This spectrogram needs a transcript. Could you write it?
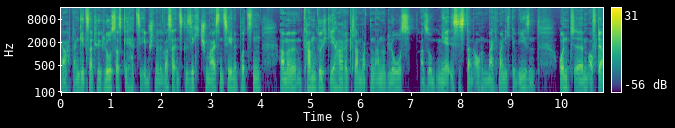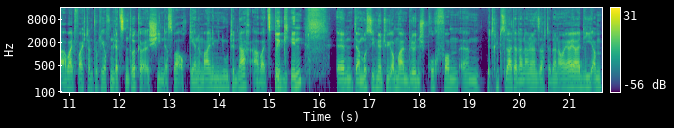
ja, dann geht es natürlich los, das Gehetze eben schnell Wasser ins Gesicht schmeißen, Zähne putzen, aber mit dem Kamm durch die Haare, Klamotten an und los. Also mehr ist es dann auch manchmal nicht gewesen. Und ähm, auf der Arbeit war ich dann wirklich auf den letzten Drücker erschienen. Das war auch gerne mal eine Minute nach Arbeitsbeginn. Ähm, da musste ich mir natürlich auch mal einen blöden Spruch vom ähm, Betriebsleiter dann an dann sagte dann, oh ja, ja, die am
